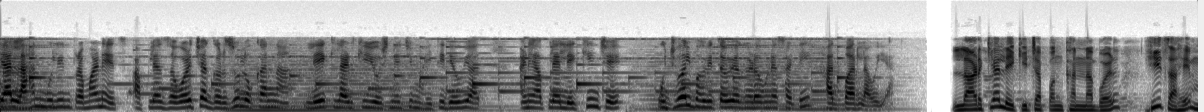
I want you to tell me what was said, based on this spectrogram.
या लहान मुलींप्रमाणेच आपल्या जवळच्या गरजू लोकांना लेख लाडकी योजनेची माहिती देऊयात आणि आपल्या लेकींचे उज्ज्वल भवितव्य घडवण्यासाठी हातभार लावूया. लाडक्या लेकीच्या पंखांना बळ हीच आहे महा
